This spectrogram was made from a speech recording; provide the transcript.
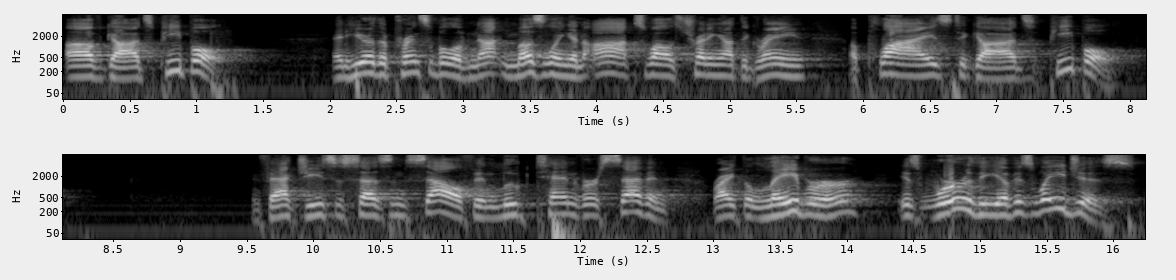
of God's people. And here, the principle of not muzzling an ox while it's treading out the grain applies to God's people. In fact, Jesus says himself in Luke 10, verse 7, right? The laborer is worthy of his wages.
